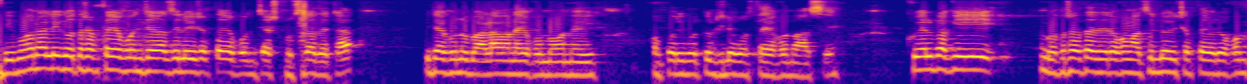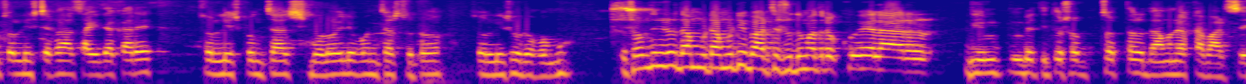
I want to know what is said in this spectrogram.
ডিমর আলী গত সপ্তাহে পঞ্চাশ আছিল, এই সপ্তাহে পঞ্চাশ খুচরা যেটা। এটা কোনো বাড়াও নাই কমাও নেই, অপরিবর্তনশীল অবস্থায় এখনও আছে। কোয়েল পাখি গত সপ্তাহে যেরকম আছিল, এই সপ্তাহে ওরকম চল্লিশ টাকা সাইজ আকারে, চল্লিশ পঞ্চাশ, বড় হইলে পঞ্চাশ, ছোট চল্লিশ ওরকমও সব জিনিসের দাম মোটামুটি বাড়ছে, শুধুমাত্র কোয়েল আর ডিম ব্যতীত সব সপ্তাহের দাম একটা বাড়ছে।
